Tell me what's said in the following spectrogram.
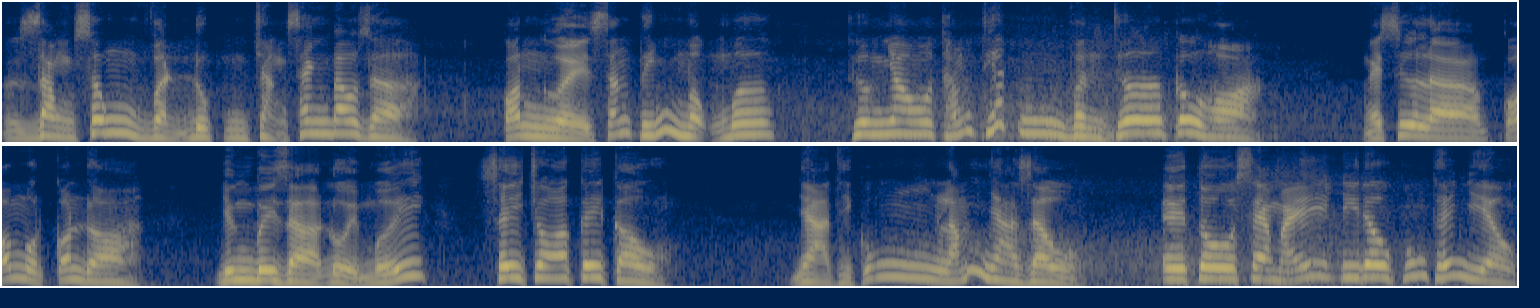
dòng sông vẫn đục chẳng xanh bao giờ. Con người sẵn tính mộng mơ, thương nhau thắm thiết vần thơ câu hò. Ngày xưa là có một con đò, nhưng bây giờ đổi mới, xây cho cây cầu. Nhà thì cũng lắm nhà giàu, ê tô, xe máy đi đâu cũng thấy nhiều.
